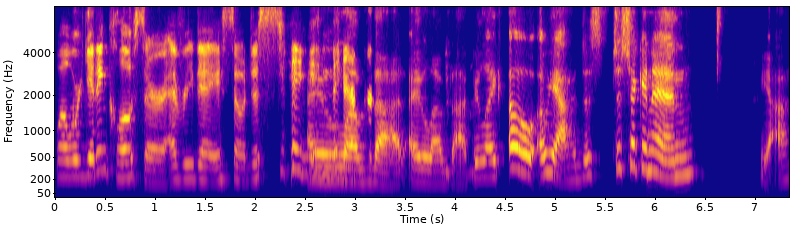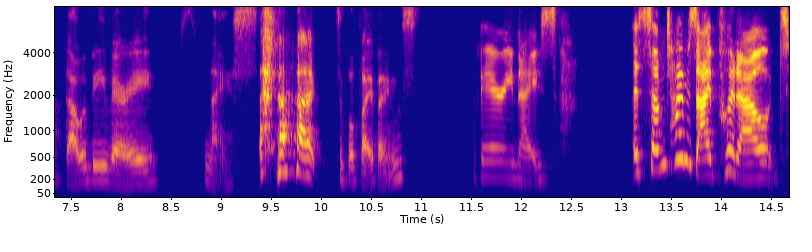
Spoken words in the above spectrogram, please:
Well, we're getting closer every day, so just staying I love that. I love that. Be like, oh, oh yeah, just just checking in. Yeah, that would be very nice. Simplify things. Very nice. Sometimes I put out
